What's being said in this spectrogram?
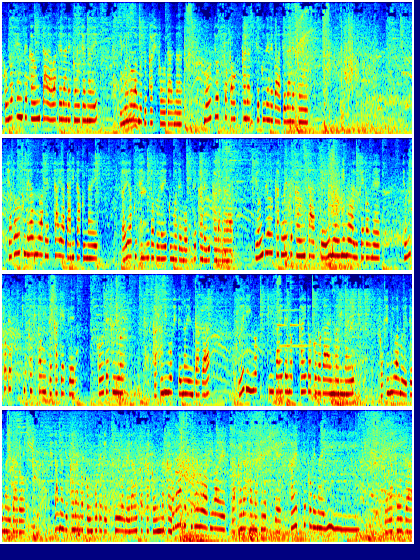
この辺でカウンター合わせられそうじゃない？今のは難しそうだな。もうちょっと遠くから来てくれれば当てられそう。シャドウフレアには絶対当たりたくない。最悪シールドブレイクまで持ってかれるからな。4秒数えてカウンターっていう妙義もあるけどね。ジョルトで突きと見せかけて、こうですよ。かすりもしてないんだが、ウェディの突き以外での使いどころがあんまりない。阻止には向いてないだろ。下投げからのコンボで撃墜を狙うとかそんなカラー絶望を味わえ。だから話をして、帰ってこれないそりゃそうだ。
